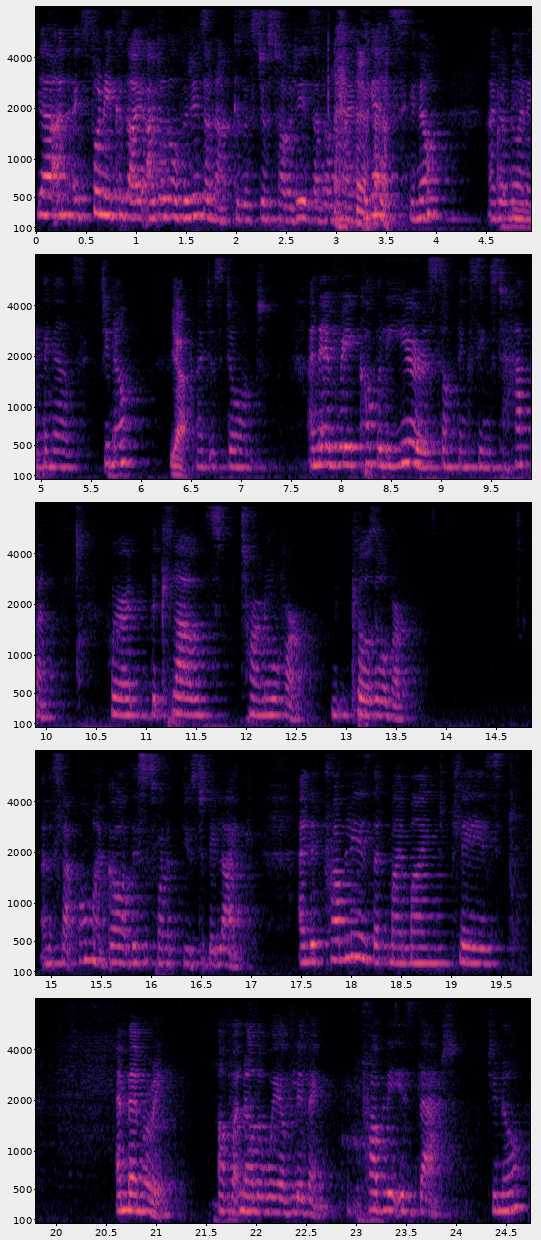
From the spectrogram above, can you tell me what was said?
Yeah, and it's funny because I, I don't know if it is or not because it's just how it is. I don't know anything else, you know? I don't I know anything else. Do you know? Yeah. I just don't. And every couple of years, something seems to happen where the clouds turn over, close over. And it's like, oh my God, this is what it used to be like. And it probably is that my mind plays a memory of another way of living. It probably is that, do you know?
